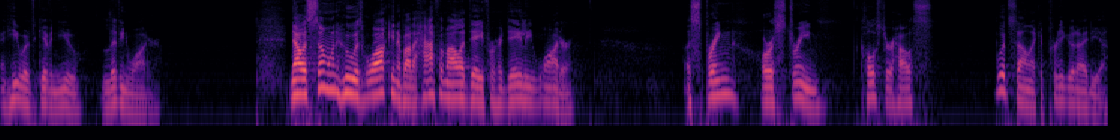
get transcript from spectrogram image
and he would have given you living water. Now, as someone who was walking about a half a mile a day for her daily water, a spring or a stream close to her house would sound like a pretty good idea.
